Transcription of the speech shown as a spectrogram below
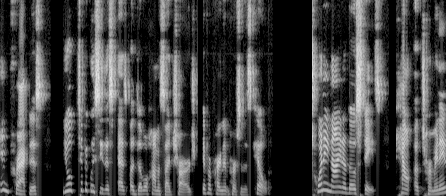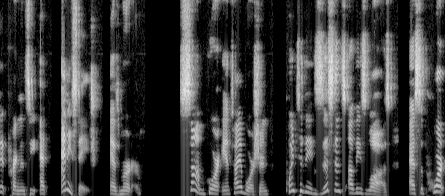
In practice, you'll typically see this as a double homicide charge if a pregnant person is killed. 29 of those states count a terminated pregnancy at any stage as murder. Some who are anti abortion point to the existence of these laws as support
